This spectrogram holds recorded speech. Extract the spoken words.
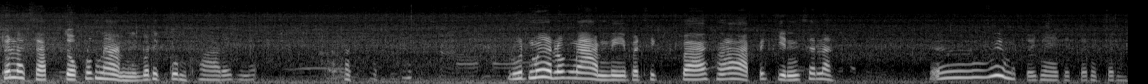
โทรศัพท์ตกลงน้ำนี่บ่ได้กุ้มคาได้ทีนี้รูดมือลงน้ำนี่ปฏิปลาหาไปกินซะละเอ้ยมันตัวใหญ่แต่ตัวนี้ตัวนี้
